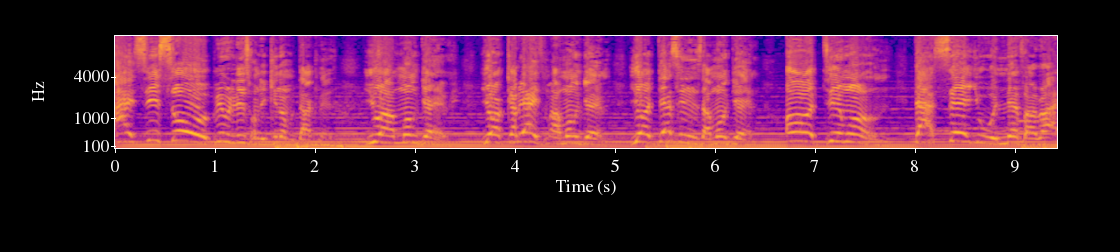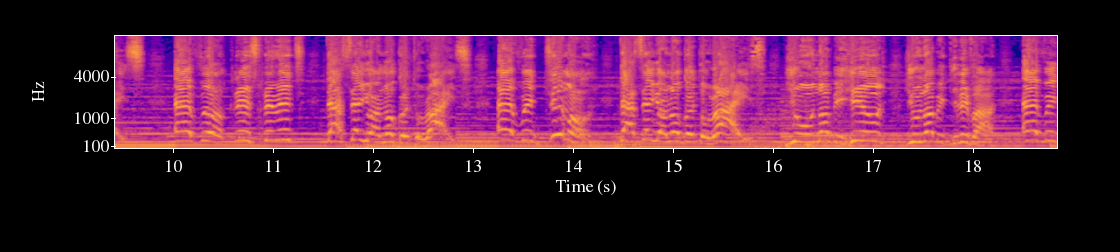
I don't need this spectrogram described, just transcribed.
I see souls being released from the kingdom of darkness. You are among them. Your career is among them. Your destiny is among them. All demons that say you will never rise. Every unclean spirit that say you are not going to rise. Every demon that say you are not going to rise. You will not be healed. You will not be delivered. Every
